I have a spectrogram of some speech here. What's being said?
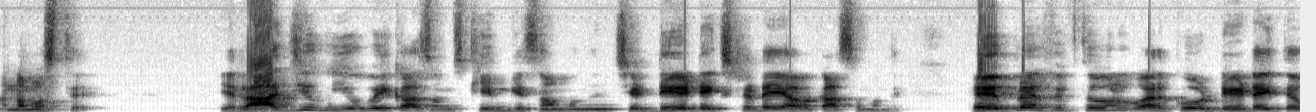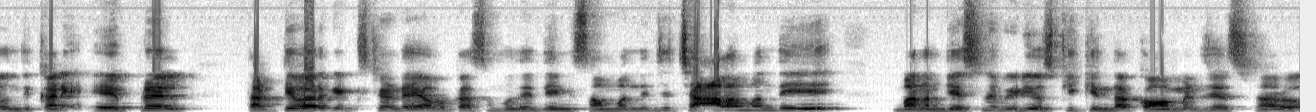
నమస్తే. రాజీవ్ యువ వికాసం స్కీమ్కి సంబంధించి డేట్ ఎక్స్టెండ్ అయ్యే అవకాశం ఉంది. ఏప్రిల్ ఫిఫ్త్ వరకు డేట్ అయితే ఉంది కానీ ఏప్రిల్ థర్టీ వరకు ఎక్స్టెండ్ అయ్యే అవకాశం ఉంది. దీనికి సంబంధించి చాలామంది మనం చేసిన వీడియోస్కి కింద కామెంట్స్ చేస్తున్నారు.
